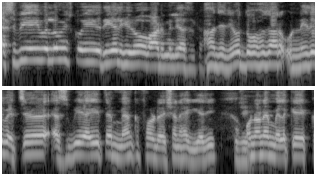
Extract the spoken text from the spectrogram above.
SBI ਵੱਲੋਂ ਵੀ ਕੋਈ ਰੀਅਲ ਹੀਰੋ ਅਵਾਰਡ ਮਿਲਿਆ ਸੀਗਾ। ਹਾਂਜੀ ਜੀ ਉਹ 2019 ਦੇ ਵਿੱਚ SBI ਤੇ ਮੈਂਕ ਫਾਊਂਡੇਸ਼ਨ ਹੈਗੀ ਹੈ ਜੀ। ਉਹਨਾਂ ਨੇ ਮਿਲ ਕੇ ਇੱਕ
